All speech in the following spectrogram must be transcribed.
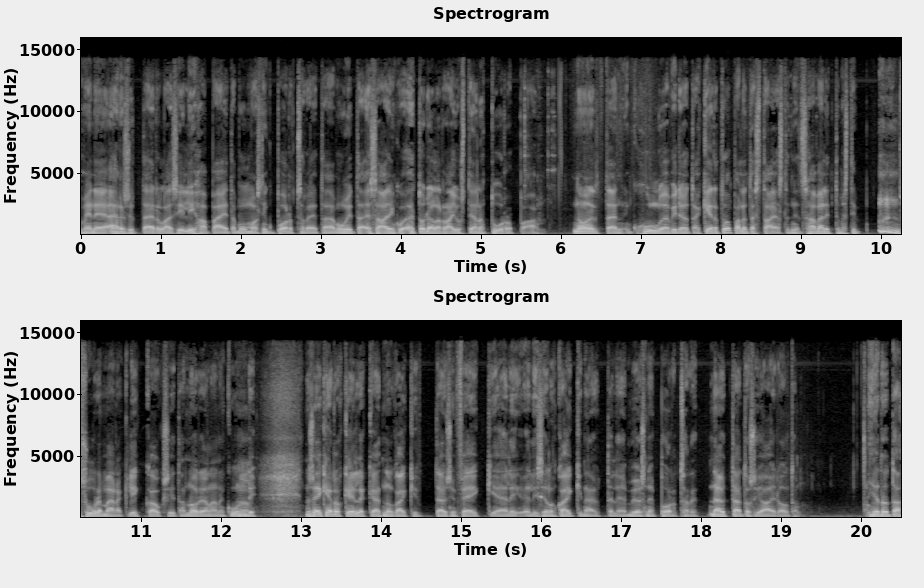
menee ärsyttää erilaisia lihapäitä, muun muassa niinku portsareita ja muita, ja saa niinku todella rajusti aina turpaa. Ne on erittäin niinku hulluja videoita ja kertoo paljon tästä ajasta, niin saa välittömästi suuren määrän klikkauksia. Tämä on norjalainen kundi. No. no se ei kerro kellekään, että ne on kaikki täysin feikkiä, eli, eli siellä on kaikki näyttelee, myös ne portsarit. Näyttää tosi aidolta. Ja tota,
